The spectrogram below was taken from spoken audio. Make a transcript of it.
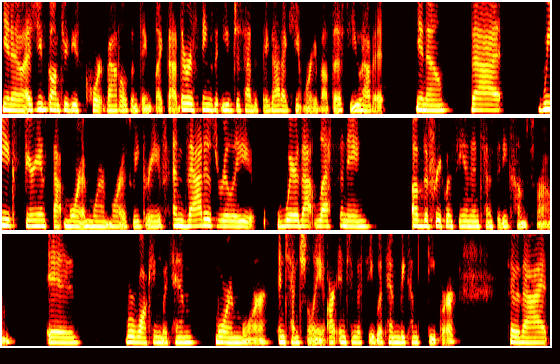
You know, as you've gone through these court battles and things like that, there are things that you've just had to say, God, I can't worry about this. You have it, you know, that we experience that more and more and more as we grieve. And that is really where that lessening of the frequency and intensity comes from is we're walking with him more and more intentionally. Our intimacy with him becomes deeper so that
